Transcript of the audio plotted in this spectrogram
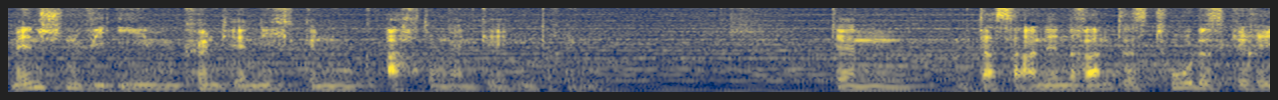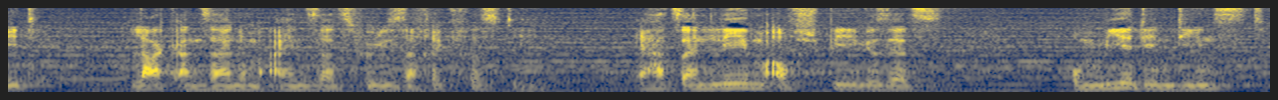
Menschen wie ihm könnt ihr nicht genug Achtung entgegenbringen. Denn dass er an den Rand des Todes geriet, lag an seinem Einsatz für die Sache Christi. Er hat sein Leben aufs Spiel gesetzt, um mir den Dienst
